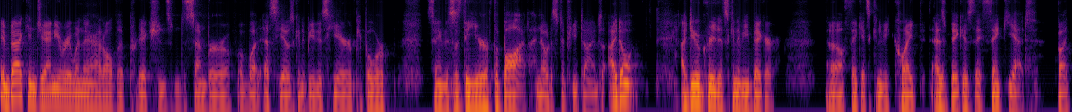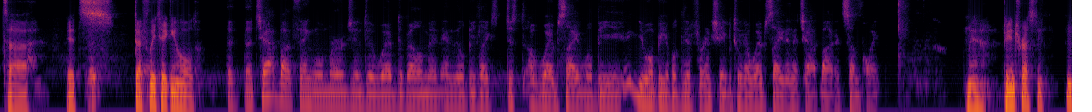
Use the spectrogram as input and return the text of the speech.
And back in January, when they had all the predictions in December of, of what SEO is going to be this year, people were saying this is the year of the bot. I noticed a few times. I don't, I do agree that it's going to be bigger. I don't think it's going to be quite as big as they think yet, but uh, it's definitely yeah. taking hold. The, the chatbot thing will merge into web development and there'll be like just a website will be you won't be able to differentiate between a website and a chatbot at some point. Yeah be interesting. Hmm.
